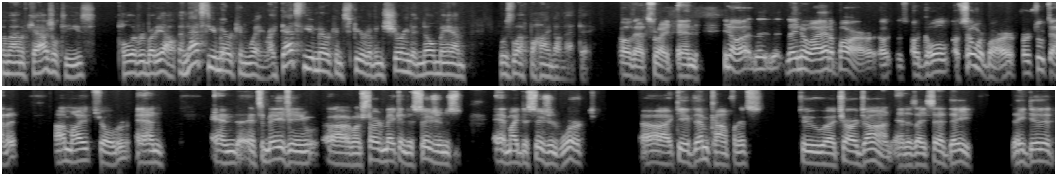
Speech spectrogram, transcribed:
amount of casualties pull everybody out. And that's the american way right? That's the american spirit of ensuring that no man was left behind on that day. Oh that's right. And you know they knew i had a bar a, a gold a silver bar first lieutenant on my shoulder. And and it's amazing uh, when i started making decisions and my decisions worked uh, gave them confidence to uh, charge on. And as I said, they they did it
